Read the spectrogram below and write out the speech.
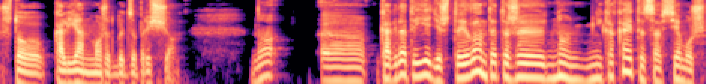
что кальян может быть запрещен. Но когда ты едешь в Таиланд, это же ну, не какая-то совсем уж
